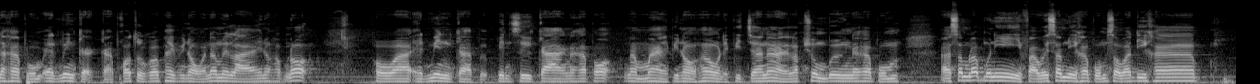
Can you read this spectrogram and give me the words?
นะครับผมแอดมินกับขอโทษขออภัยพี่น้องไว้น้ำในไลน์นาะครับเนาะ ราะว่าแอดมินกับเป็นสื่อกลางนะครับ เพราะนำมาให้พี่น้องเฮาได้พิจารณาได้รับชมเบิ่งนะครับผมสำหรับมื้อนี้ฝากไว้ซ้ำนี้ครับผมสวัสดีครับ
